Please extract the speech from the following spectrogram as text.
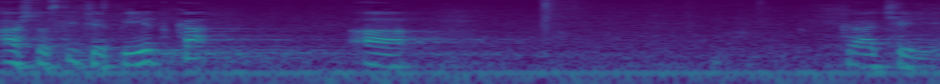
A što se tiče petka, a, kraćenje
